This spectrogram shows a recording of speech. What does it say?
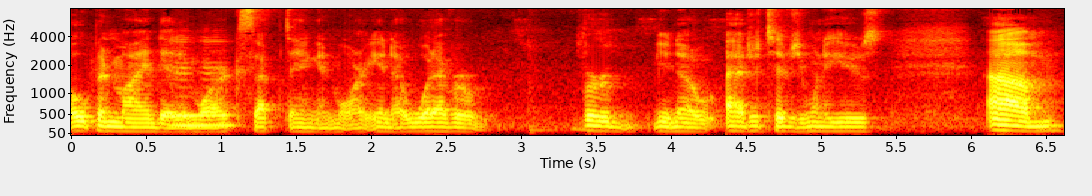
open-minded and more accepting and more you know whatever verb you know adjectives you want to use. Um,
